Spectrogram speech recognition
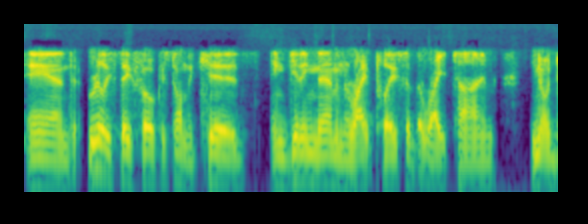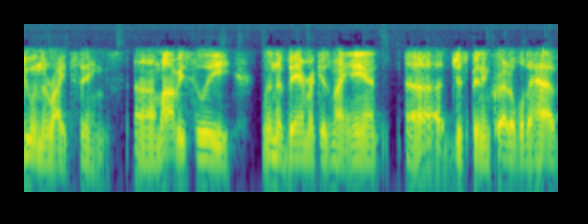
and really stay focused on the kids and getting them in the right place at the right time, you know, doing the right things. Um, obviously, Linda Bamrick is my aunt. Uh, just been incredible to have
